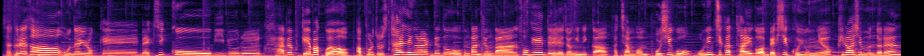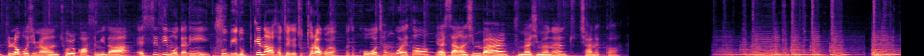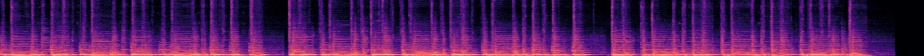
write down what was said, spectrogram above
자 그래서 오늘 이렇게 멕시코 리뷰를 가볍게 해봤고요. 앞으로 좀 스타일링을 할 때도 중간중간 소개해드릴 예정이니까 같이 한번 보시고 오닌치카 타이거 멕시코 66 필요하신 분들은 불러보시면 좋을 것 같습니다. SD 모델이 굽이 높게 나와서 되게 좋더라고요. 그래서 그거 참고해서 얄쌍한 신발 구매하시면 좋지 않을까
